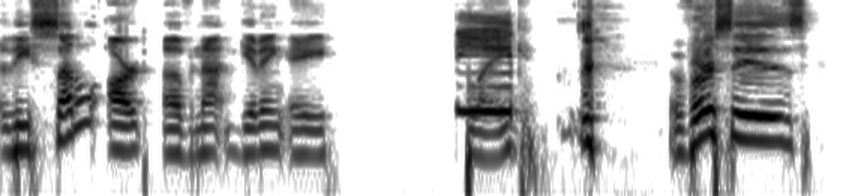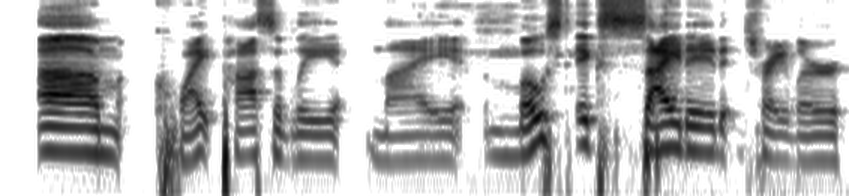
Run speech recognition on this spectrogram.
the subtle art of not giving a blank versus um quite possibly my most excited trailer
